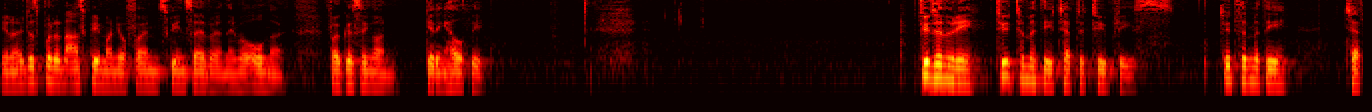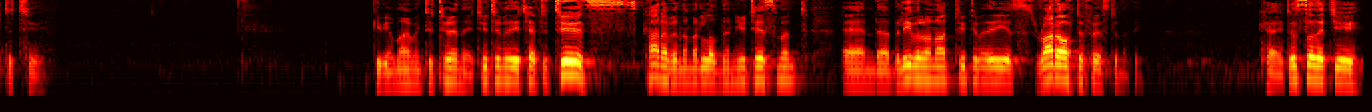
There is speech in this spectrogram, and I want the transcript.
You know, just put an ice cream on your phone screensaver and then we'll all know. Focusing on getting healthy. 2 Timothy, 2 Timothy chapter 2, please. 2 Timothy chapter 2. Give you a moment to turn there. 2 Timothy chapter 2, it's kind of in the middle of the New Testament. And uh, believe it or not, 2 Timothy is right after 1 Timothy. Okay, just so that you,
